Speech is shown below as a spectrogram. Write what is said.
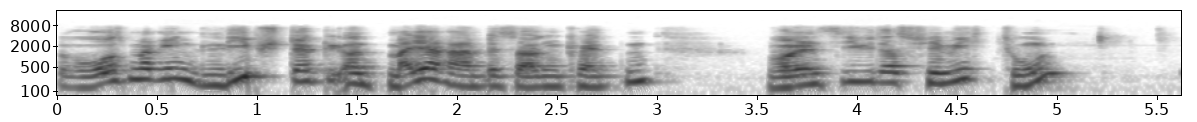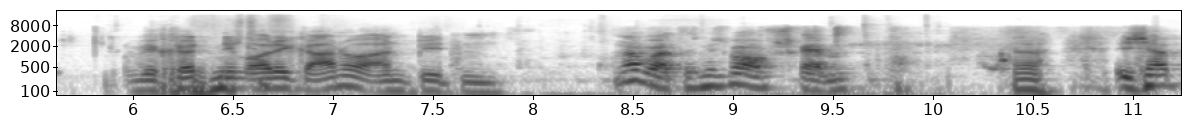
Rosmarin, Liebstöckel und Majoran besorgen könnten, wollen Sie das für mich tun? Wir könnten ihm Oregano anbieten. Na warte, das müssen wir aufschreiben. Ja. Ich habe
